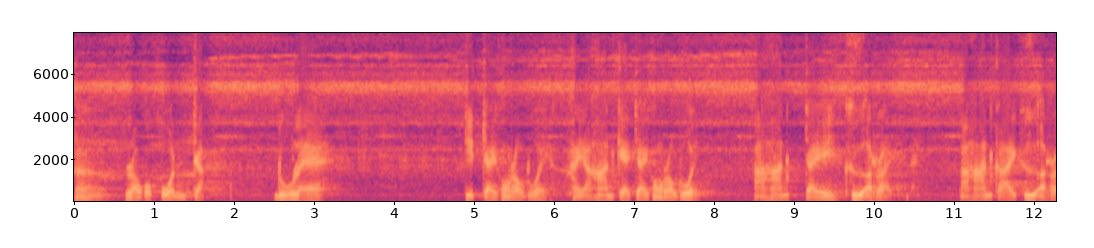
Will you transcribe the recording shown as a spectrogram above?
เเราก็ควรจะ ดูแล จิตใจของเราด้วย ให้อาหารแก่ใจของเราด้วย อาหารใจคืออะไร อาหารกายคืออะไร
